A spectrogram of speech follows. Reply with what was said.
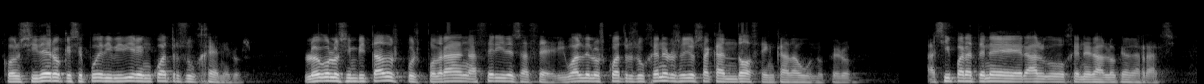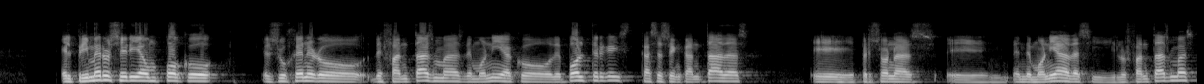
considero que se puede dividir en cuatro subgéneros. Luego los invitados pues podrán hacer y deshacer. Igual de los cuatro subgéneros ellos sacan 12 en cada uno, pero así para tener algo general lo que agarrarse. El primero sería un poco el subgénero de fantasmas, demoníaco, de poltergeist, casas encantadas, eh, personas eh, endemoniadas y los fantasmas.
